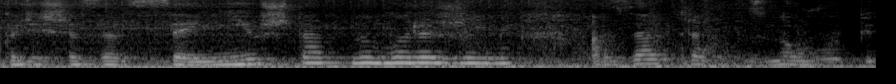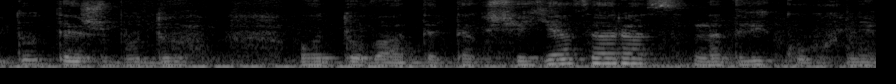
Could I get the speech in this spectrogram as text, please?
скоріше за все, ні в штатному режимі, а завтра знову піду, теж буду готувати. Так що я зараз на дві кухні.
